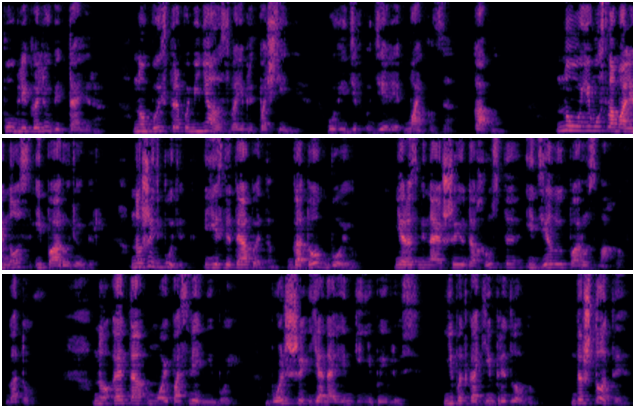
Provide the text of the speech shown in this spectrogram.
Публика любит Тайлера, но быстро поменяла свои предпочтения, увидев в деле Майклса Как он? Ну, ему сломали нос и пару ребер. Но жить будет, если ты об этом. Готов к бою? Я разминаю шею до хруста и делаю пару взмахов. Готов. Но это мой последний бой. Больше я на ринге не появлюсь. Ни под каким предлогом. Да что ты,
